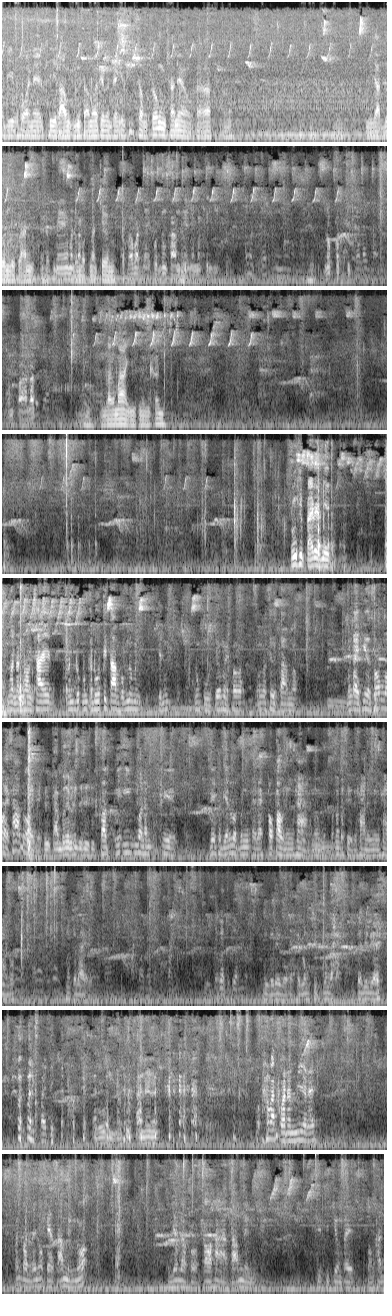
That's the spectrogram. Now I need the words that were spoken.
วัสดีพ่อในทีลาวอิงสาวน้อยเพื่อนเพลงเอฟซีช่องจงชาแนลครับ มีญาติโยมลูกหลานนะครับแม่มันกำหนดมาเจิมแล้ววัดใหญ่ฝนสงครามเนี่ยยังมาขึ้นนกก็ติดทำป่ารัดกำลังมาอีกหนึ่งขั้น ลุงสิไปแบบนี้วันนั้นน้องชายมันดูมันกระดูติดตามผมเนาะมันเห็นหลุงปู่เจอไหมเขาก็มันก็ซื้อตามเนาะมันได้ที่ละสองร้อยสามร้อยเลยคือตามเบอร์เลยครับอีอีงวดนั้นอีเลขทะเบียนรถมันอะไรเก้าเก้าหนึ่งห้ามันมันก็ซื้อห้าหนึ่งหนึ่งห้าเนาะมันก็ได้มันก็ได้บอกว่าให้ลงคลิปมันก็ไปเรื่อยๆมันไปติด โอ้โหเราพูดทันเลยนะ วันก่อนนั้นมีอะไร วันก่อนอะไรเนาะแปดสามหนึ่งเนาะทะเบียนแล้วก็เก้าห้าสามหนึ่งที่ที่เจิมไปสองคัน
